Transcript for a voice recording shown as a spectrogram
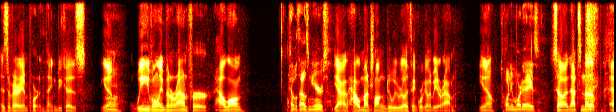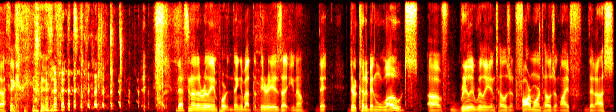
is a very important thing because you know we've only been around for how long? A couple thousand years, Yeah, and how much longer do we really think we're going to be around? You know, 20 more days. so, and that's another, and I think that's another really important thing about the theory is that you know that there could have been loads of really, really intelligent, far more intelligent life than us.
